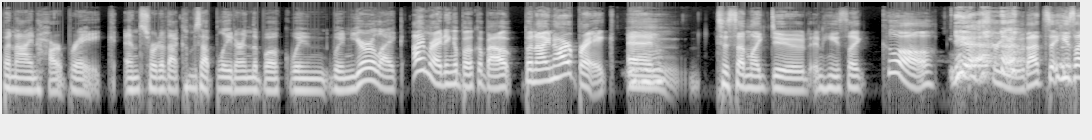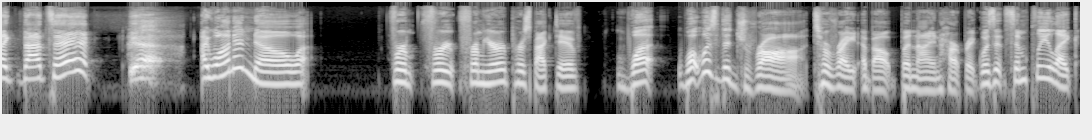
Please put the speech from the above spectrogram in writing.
benign heartbreak and sort of that comes up later in the book when when you're like i'm writing a book about benign heartbreak mm-hmm. and to some like dude and he's like cool yeah. Good for you. That's it. He's like that's it. Yeah. I want to know for for from your perspective what what was the draw to write about benign heartbreak? Was it simply like,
